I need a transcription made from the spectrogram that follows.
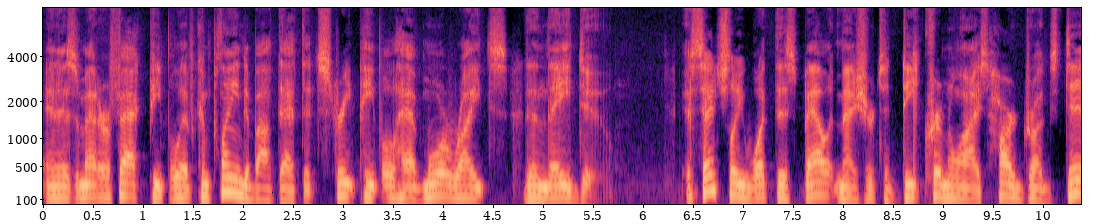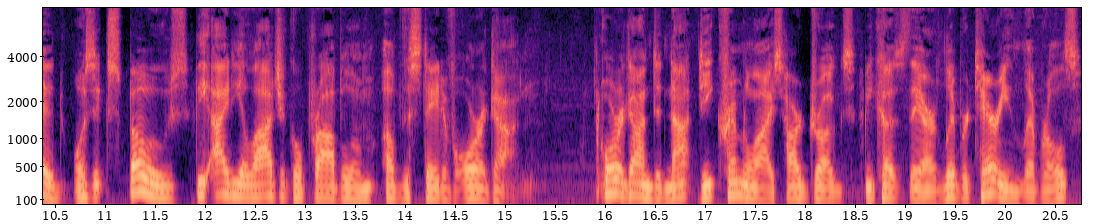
And as a matter of fact, people have complained about that, that street people have more rights than they do. Essentially, what this ballot measure to decriminalize hard drugs did was expose the ideological problem of the state of Oregon. Oregon did not decriminalize hard drugs because they are libertarian liberals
